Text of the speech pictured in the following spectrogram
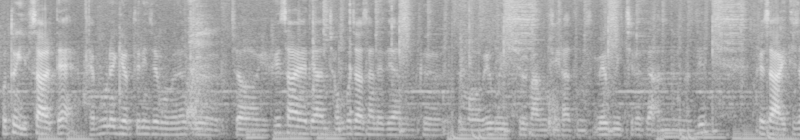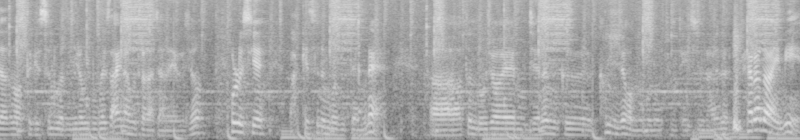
보통 입사할 때 대부분의 기업들이 이제 보면은 그 저기 회사에 대한 정보 자산에 대한 그 뭐 외부 유출 방지라든지 외부 유출에 대한 안전이라든지 회사 IT 자산 어떻게 쓰는 거든 이런 부분에 사인하고 들어가잖아요, 그죠? 폴리시에 맞게 쓰는 거기 때문에 어, 어떤 노조의 문제는 그 큰 문제가 없는 걸로 좀 돼 있습니다. 그래서 패러다임이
